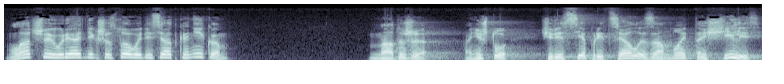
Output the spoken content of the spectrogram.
«Младший урядник шестого десятка Никон!» «Надо же! Они что, через все прицелы за мной тащились?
